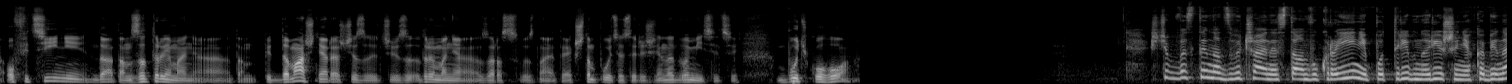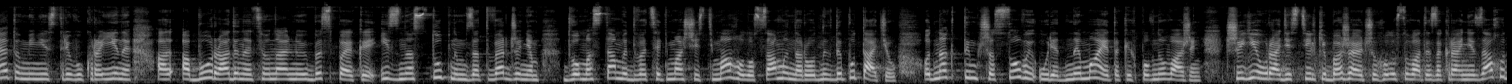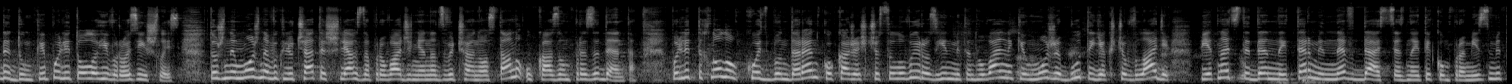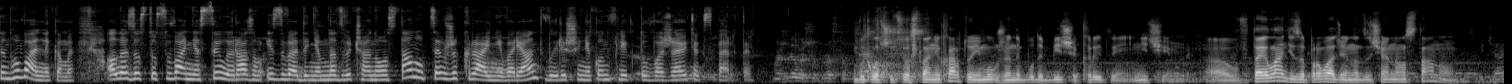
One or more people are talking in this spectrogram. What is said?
офіційні, да, там, затримання е, там, під домашній арешт чи, чи затримання, зараз ви знаєте, як штампується це рішення на два місяці, будь-кого. Щоб ввести надзвичайний стан в Україні, потрібно рішення Кабінету міністрів України або Ради національної безпеки із наступним затвердженням 226 голосами народних депутатів. Однак тимчасовий уряд не має таких повноважень. Чи є у Раді стільки бажаючих голосувати за крайні заходи, думки політологів розійшлись. Тож не можна виключати шлях запровадження надзвичайного стану указом президента. Політтехнолог Кость Бондаренко каже, що силовий розгін мітингувальників може бути, якщо владі в 15-денний термін не вдасться знайти компроміс з мітингувальниками. Але застосування сили разом із введенням надзвичайного стану це вже крайній варіант вирішення конфлікту, вважають експерти. Виклавши цю останню карту, йому вже не буде більше крити нічим. В Таїланді запровадження надзвичайного стану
